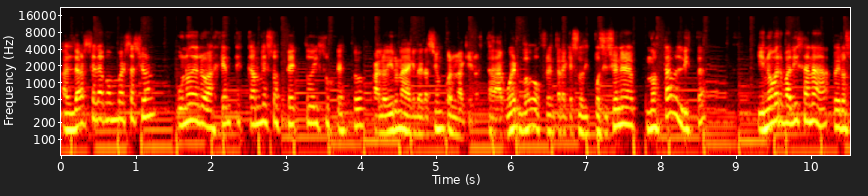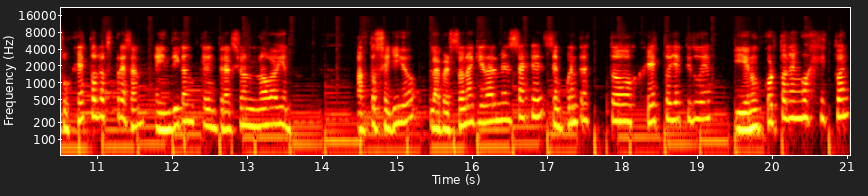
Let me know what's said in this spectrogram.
al darse la conversación, uno de los agentes cambia su aspecto y sus gestos al oír una declaración con la que no está de acuerdo o frente a la que sus disposiciones no estaban listas y no verbaliza nada, pero sus gestos lo expresan e indican que la interacción no va bien. Acto seguido, la persona que da el mensaje se encuentra estos gestos y actitudes y en un corto lenguaje gestual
